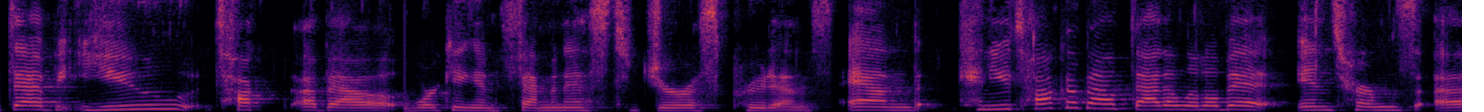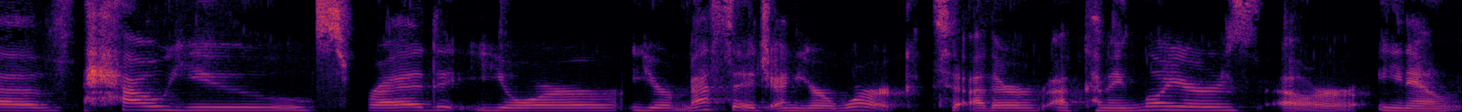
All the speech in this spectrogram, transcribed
Deb, you talked about working in feminist jurisprudence. And can you talk about that a little bit in terms of how you spread your your message and your work to other upcoming lawyers or, you know,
